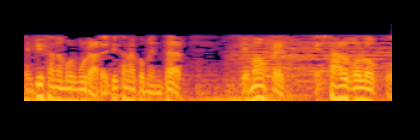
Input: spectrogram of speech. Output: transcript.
empiezan a murmurar, empiezan a comentar que Manfred está algo loco,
